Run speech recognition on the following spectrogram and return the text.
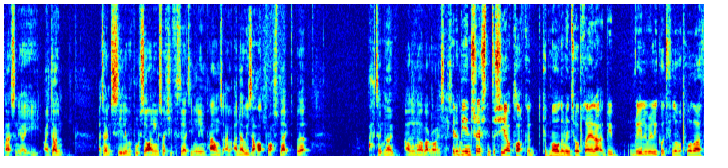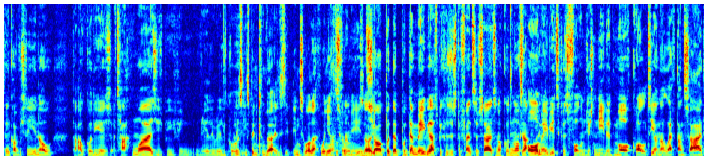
personally. I, I don't I don't see Liverpool signing him especially for 30 million pounds. I, I know he's a hot prospect but I don't know. I don't know about Ryan Sessegnon. It'll be interesting to see how Klopp could, could mould him into a player that would be really, really good for Liverpool. I think obviously you know how good he is attacking wise. He's, he's been really, really good. Well, he's, he's been converted into a left winger That's for what I mean. So, So, but, the, but then maybe that's because his defensive side's not good enough, Exactly. or maybe it's because Fulham just needed more quality on that left hand side.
